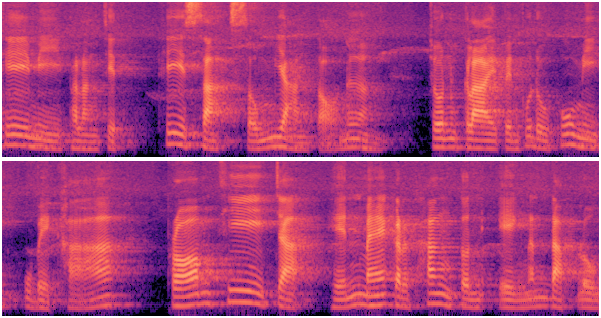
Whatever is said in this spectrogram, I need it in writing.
ที่มีพลังจิตที่สะสมอย่างต่อเนื่อง จนกลายเป็นผู้ดูผู้มีอุเบกขา พร้อมที่จะเห็นแม้กระทั่งตนเองนั้นดับลง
